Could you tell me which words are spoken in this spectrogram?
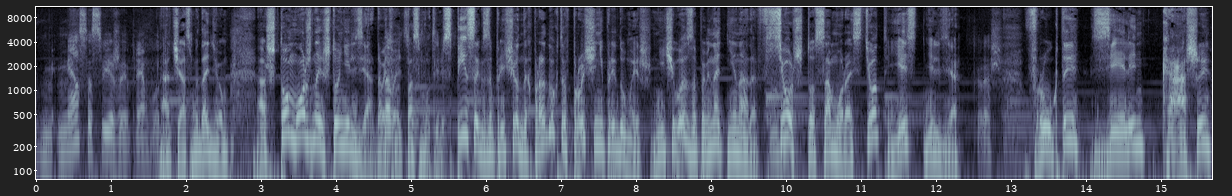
мясо свежее прям вот? А сейчас мы дойдем. А что можно и что нельзя? Давайте, Давайте, вот посмотрим. интересно. Список запрещенных продуктов проще не придумаешь. Ничего запоминать не надо. Все, что само растет, есть нельзя. Хорошо. Фрукты, зелень, каши,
